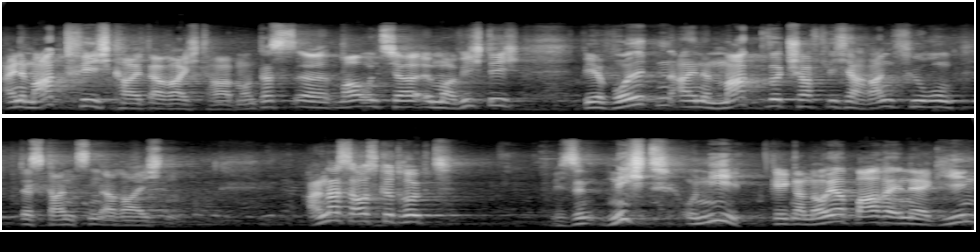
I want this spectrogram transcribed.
eine Marktfähigkeit erreicht haben. Das äh, war uns ja immer wichtig. Wir wollten eine marktwirtschaftliche Heranführung des Ganzen erreichen. Anders ausgedrückt, wir sind nicht und nie gegen erneuerbare Energien,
